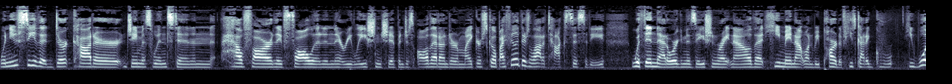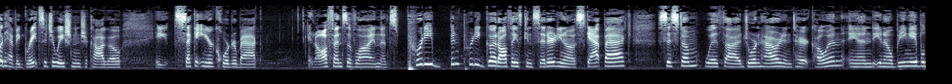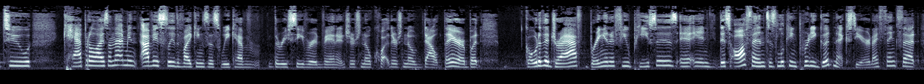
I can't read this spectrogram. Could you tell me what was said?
when you see that Dirk Koetter, Jameis Winston, and how far they've fallen in their relationship and just all that under a microscope, I feel like there's a lot of toxicity within that organization right now that he may not want to be part of. He's got a gr- he would have a great situation in Chicago, a second year quarterback, an offensive line that's pretty been pretty good all things considered you know a scat back system with uh, jordan howard and Tarik cohen and you know being able to capitalize on that i mean obviously the vikings this week have the receiver advantage there's no there's no doubt there but go to the draft bring in a few pieces and, and this offense is looking pretty good next year and i think that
